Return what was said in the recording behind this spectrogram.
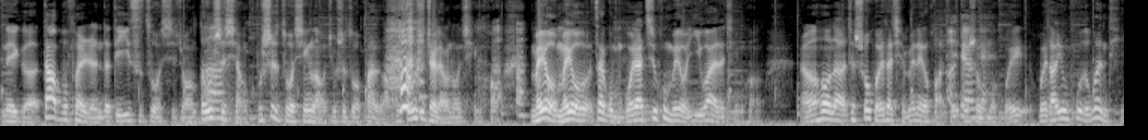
那个大部分人的第一次做西装都是想不是做新郎就是做伴郎，都是这两种情况，没有没有在我们国家几乎没有意外的情况。然后呢，再说回在前面那个话题，就是我们回回答用户的问题，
